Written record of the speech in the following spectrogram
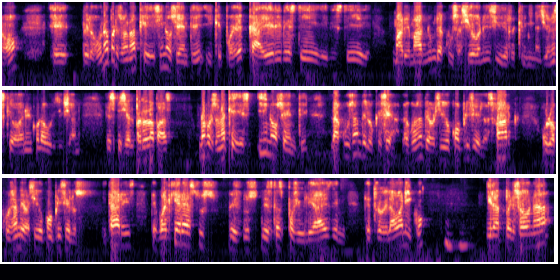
¿No? Eh, pero una persona que es inocente y que puede caer en este, en este mare magnum de acusaciones y de recriminaciones que va a venir con la Jurisdicción Especial para la Paz, una persona que es inocente, la acusan de lo que sea, la acusan de haber sido cómplice de las FARC, o lo acusan de haber sido cómplice de los militares, de cualquiera de, estos, de, estas posibilidades dentro del abanico, y la persona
